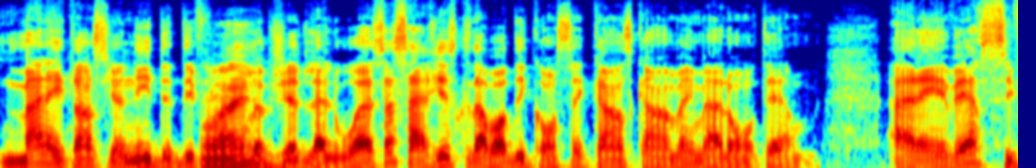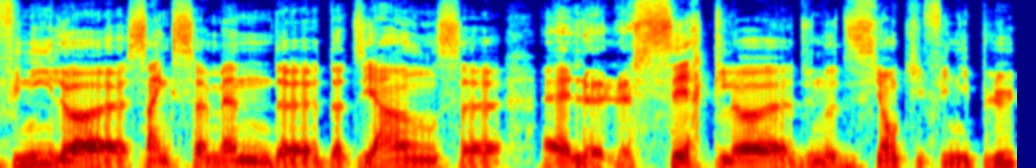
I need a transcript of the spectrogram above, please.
mal intentionnée de définir Ouais. l'objet de la loi, ça, ça risque d'avoir des conséquences quand même à long terme. À l'inverse, c'est fini là, euh, cinq semaines d'audience, euh, euh, le, le cirque là, d'une audition qui finit plus.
